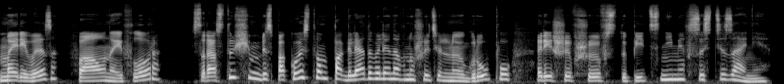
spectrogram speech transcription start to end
Мэри Веза, Фауна и Флора с растущим беспокойством поглядывали на внушительную группу, решившую вступить с ними в состязание.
